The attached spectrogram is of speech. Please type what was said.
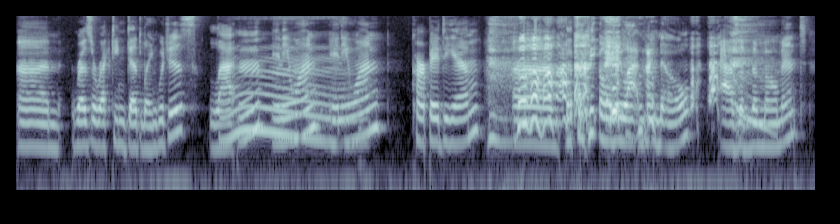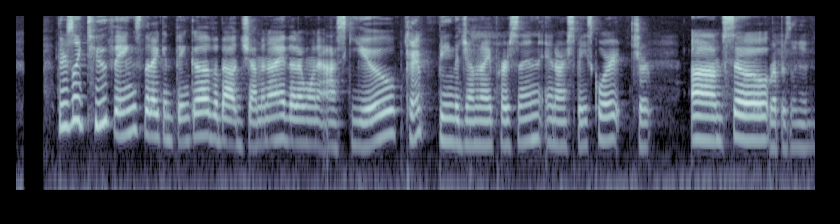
um, resurrecting dead languages, Latin, anyone, anyone, carpe diem. Um, that's like the only Latin I know as of the moment. There's like two things that I can think of about Gemini that I want to ask you, Okay, being the Gemini person in our space court. sure, Um, so represented.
